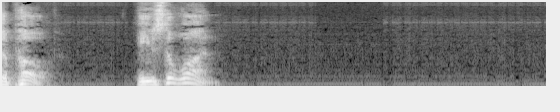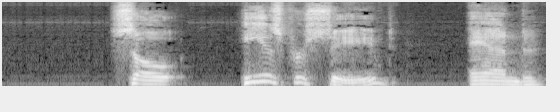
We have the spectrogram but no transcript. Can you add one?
The Pope. He's the one. So he is perceived and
